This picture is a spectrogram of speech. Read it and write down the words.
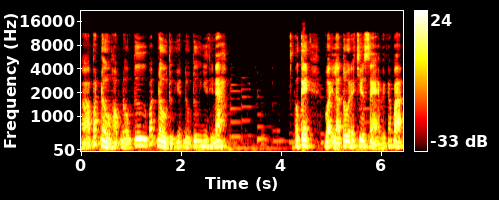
à, bắt đầu học đầu tư bắt đầu thực hiện đầu tư như thế nào ok vậy là tôi đã chia sẻ với các bạn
